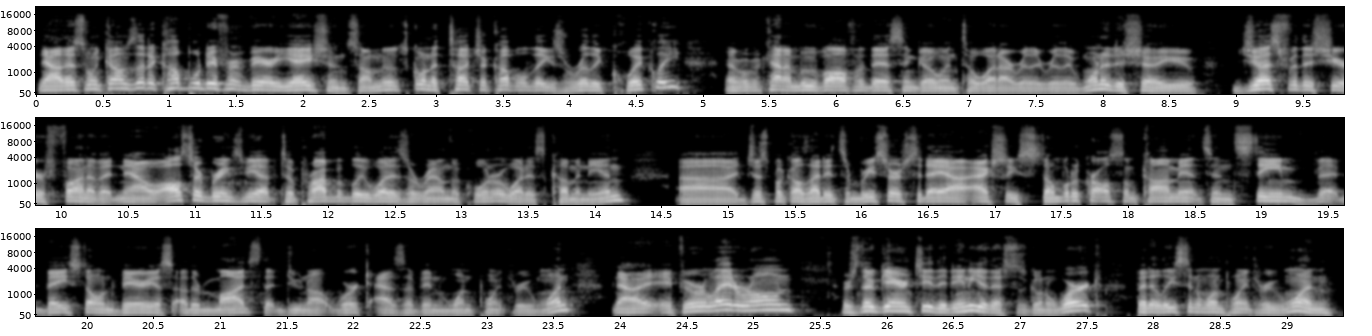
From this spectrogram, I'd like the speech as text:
Now this one comes with a couple different variations. So I'm just going to touch a couple of these really quickly and we're going to kind of move off of this and go into what I really, really wanted to show you just for the sheer fun of it. Now, also brings me up to probably what is around the corner, what is coming in. Uh, just because I did some research today, I actually stumbled across some comments in Steam based on various other mods that do not work as of in 1.31. Now, if you're later on, there's no guarantee that any of this is going to work, but at least in 1.31,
